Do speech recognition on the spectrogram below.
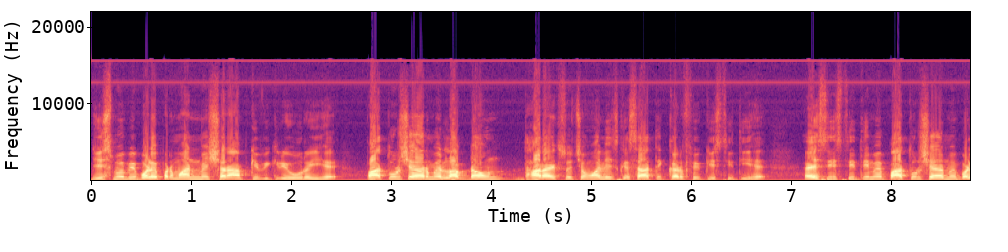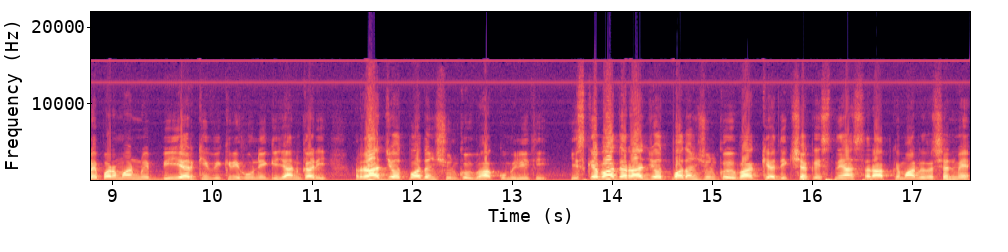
जिसमें भी बड़े प्रमाण में शराब की बिक्री हो रही है। पातूर शहर में लॉकडाउन धारा 144 के साथ ही कर्फ्यू की स्थिति है ऐसी स्थिति में पातूर शहर में बड़े प्रमाण में बियर की बिक्री होने की जानकारी राज्य उत्पादन शुल्क विभाग को मिली थी। इसके बाद राज्य उत्पादन शुल्क विभाग के अधीक्षक स्नेहा सराब के मार्गदर्शन में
